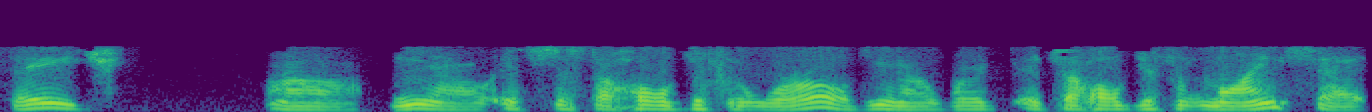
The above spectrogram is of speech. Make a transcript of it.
stage, uh, you know, it's just a whole different world, you know, where it's a whole different mindset.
